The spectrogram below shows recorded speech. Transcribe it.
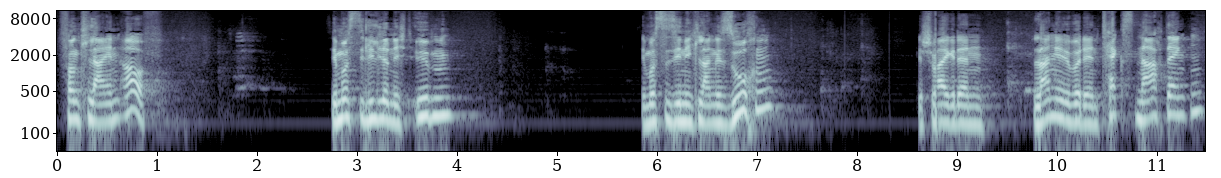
Von klein auf. Sie musste die Lieder nicht üben. Sie musste sie nicht lange suchen, geschweige denn lange über den Text nachdenken,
